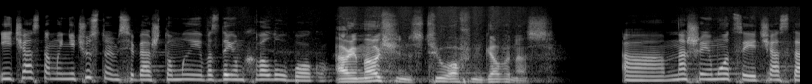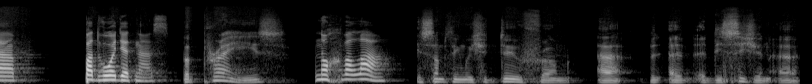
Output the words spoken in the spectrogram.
И часто мы не чувствуем себя, что мы воздаем хвалу Богу. Our emotions too often govern us. А, наши эмоции часто подводят нас. But praise Но хвала is something we should do from a, a, a decision, a,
